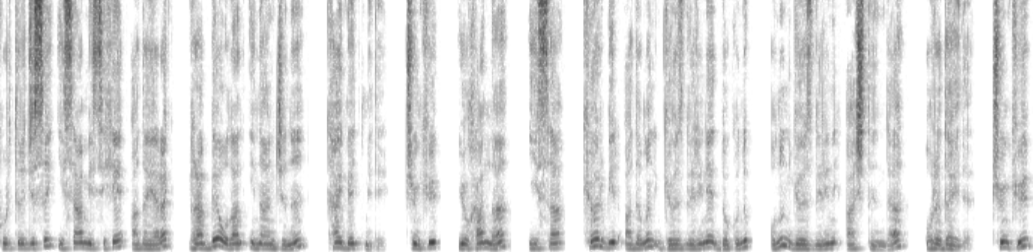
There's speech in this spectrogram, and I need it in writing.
kurtarıcısı İsa Mesih'e adayarak Rabbe olan inancını kaybetmedi. Çünkü Yuhanna İsa kör bir adamın gözlerine dokunup onun gözlerini açtığında oradaydı. Çünkü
